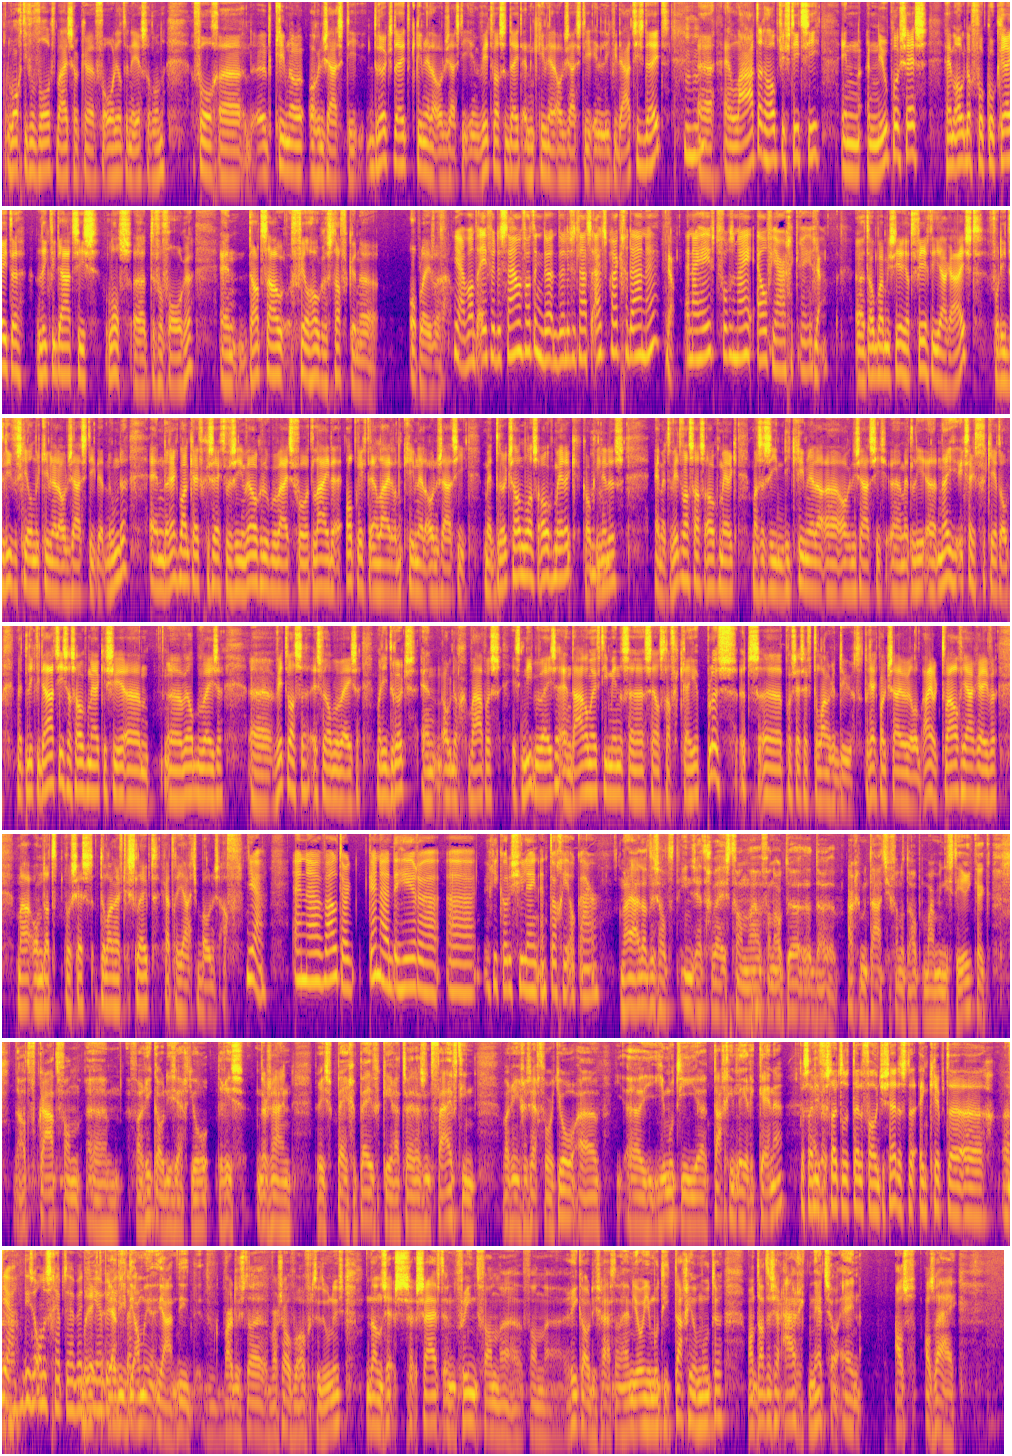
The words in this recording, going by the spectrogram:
wordt hij vervolgd, maar hij is ook uh, veroordeeld in de eerste ronde, voor uh, de criminele organisatie die drugs deed, de criminele organisatie die in witwassen deed en een criminele organisatie die in liquidaties deed. Mm -hmm. uh, en later hoopt justitie in een nieuw proces hem ook nog voor concrete liquidaties los te vervolgen. En dat zou veel hogere straffen kunnen opleveren. Ja, want even de samenvatting. Er is het laatste uitspraak gedaan, hè? Ja. En hij heeft volgens mij 11 jaar gekregen. Ja. Het Openbaar Ministerie had 14 jaar geëist voor die drie verschillende criminele organisaties die ik net noemde. En de rechtbank heeft gezegd: we zien wel genoeg bewijs voor het leiden, oprichten en leiden van een criminele organisatie met drugshandel als oogmerk, cocaïne mm -hmm. En met witwassen als oogmerk. Maar ze zien die criminele uh, organisaties uh, met... Uh, nee, ik zeg het verkeerd om. Met liquidaties als oogmerk is weer wel bewezen. witwassen is wel bewezen. Maar die drugs en ook nog wapens is niet bewezen. En daarom heeft hij minder celstraf gekregen. Plus het proces heeft te lang geduurd. De rechtbank zei we willen hem eigenlijk 12 jaar geven. Maar omdat het proces te lang heeft gesleept, gaat er een jaartje bonus af. Ja, en Wouter, kennen de heren Rico de Chileen en Taghi elkaar? Nou ja, dat is altijd inzet geweest van, uh, van ook de, de argumentatie van het Openbaar Ministerie. Kijk, de advocaat van, uh, van Rico die zegt, joh, er is, er zijn, er is PGP-verkeer uit 2015 waarin gezegd wordt, joh, uh, uh, je moet die uh, Taghi leren kennen. Dat zijn die versleutelde telefoontjes, hè? Dus de encrypte... ja, die ze onderschept hebben. Berichten. Die ja, die, die allemaal, ja die, waar, dus, waar zoveel over te doen is. En dan schrijft een vriend van, van Rico, die schrijft aan hem, joh, je moet die Taghi ontmoeten, want dat is er eigenlijk net zo één als, als wij.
